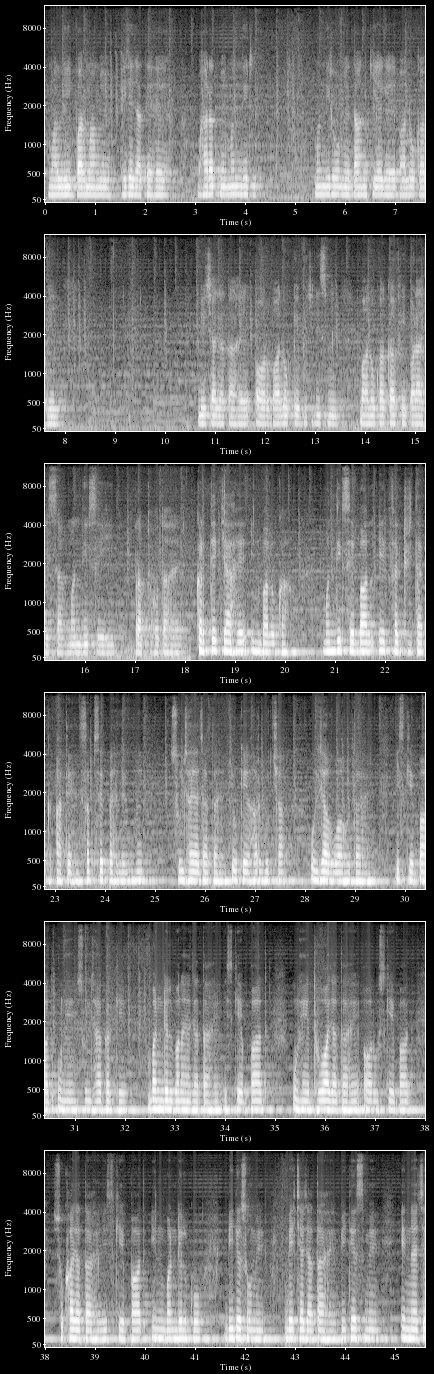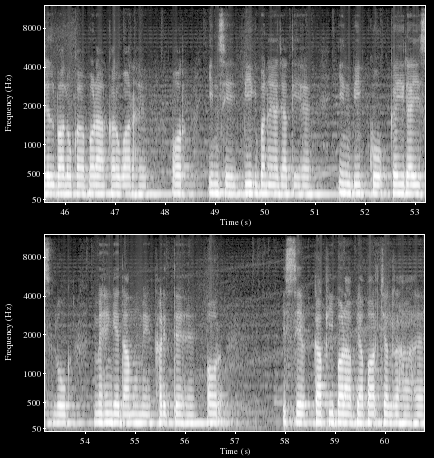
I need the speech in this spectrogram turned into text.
Maldives, Burma में भेजे जाते हैं। भारत में मंदिर, मंदिरों में दान किए गए बालों का भी बेचा जाता है और बालों के बिज़नेस में बालों का काफ़ी बड़ा हिस्सा मंदिर से ही प्राप्त होता है। करते क्या है इन बालों का? मंदिर से बाल एक फैक्ट्री तक आते हैं। सबसे पहले उन्हें सुलझाया जाता है क्योंकि हर गुच्छा उलझा हुआ होता है। इसके बाद उन्हें सुलझा करके बंडल बनाया जाता है। इसके बाद उन्हें धोआ जाता है और उसके बाद सूखा जाता है। इसके बाद इन बंडल को विदेशों में बेचा जाता है। विदेश में इन नेचुरल बालों का बड़ा कारोबार है और इनसे बीग बनाया जाती है। इन बीग को कई रईस लोग महँगे दामों में खरीदते हैं और इससे काफ़ी बड़ा व्यापार चल रहा है।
